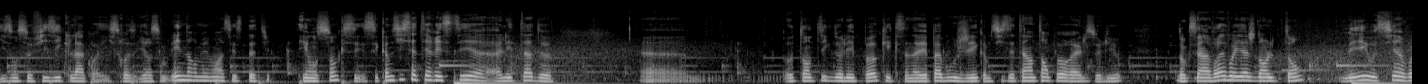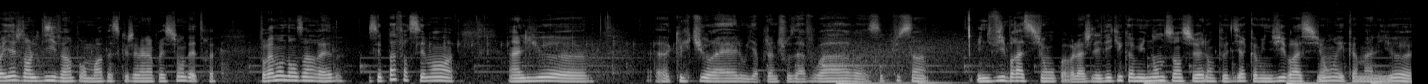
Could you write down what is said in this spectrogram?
ils ont ce physique-là, quoi. Ils, se, ils, ressemblent énormément à ces statues. Et on sent que c'est comme si ça était resté à, l'état euh, authentique de l'époque et que ça n'avait pas bougé, comme si c'était intemporel ce lieu. Donc c'est un vrai voyage dans le temps, mais aussi un voyage dans le divin pour moi, parce que j'avais l'impression d'être vraiment dans un rêve. C'est pas forcément un lieu euh, euh, culturel où il y a plein de choses à voir. C'est plus un une vibration. Quoi. Voilà, je l'ai vécu comme une onde sensuelle, on peut dire, comme une vibration et comme un lieu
